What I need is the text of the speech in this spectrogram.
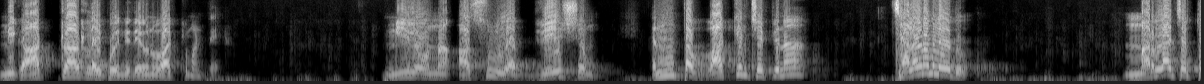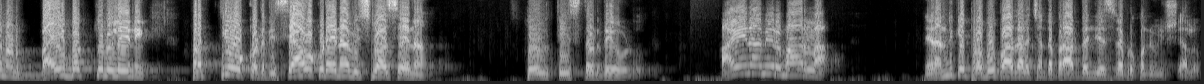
మీకు ఆట్లాట్లు అయిపోయింది దేవుని వాక్యం అంటే. మీలో ఉన్న అసూయ ద్వేషం ఎంత వాక్యం చెప్పినా చలనం లేదు. మరలా చెప్తున్నాను భయభక్తులు లేని ప్రతి ఒక్కటిది సేవకుడైనా విశ్వాసైనా తోలు తీస్తాడు దేవుడు. అయినా మీరు మారలా. నేను అందుకే ప్రభు పాదాల చెంత ప్రార్థన చేసినప్పుడు కొన్ని విషయాలు.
